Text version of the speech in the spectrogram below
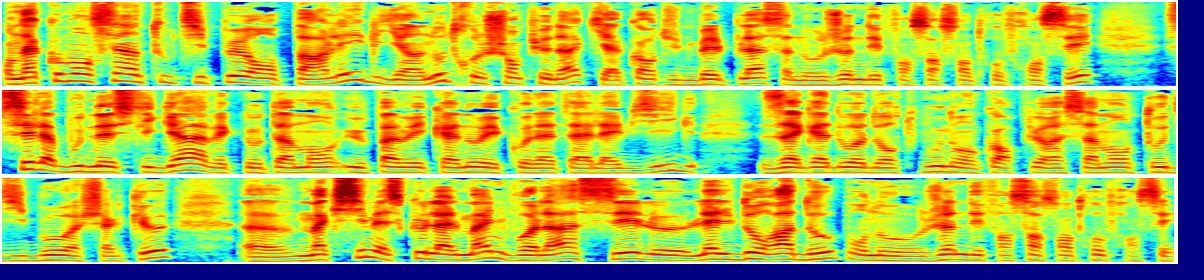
On a commencé un tout petit peu à en parler. Il y a un autre championnat qui accorde une belle place à nos jeunes défenseurs centraux français. C'est la Bundesliga avec notamment Upamecano et Konate à Leipzig, Zagadou à Dortmund, ou encore plus récemment Todibo à Schalke. Euh, Maxime, est-ce que l'Allemagne, voilà, c'est l'Eldorado pour nos jeunes défenseurs centraux français?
